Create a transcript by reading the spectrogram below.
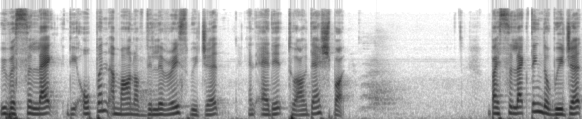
we will select the open amount of deliveries widget and add it to our dashboard. By selecting the widget,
